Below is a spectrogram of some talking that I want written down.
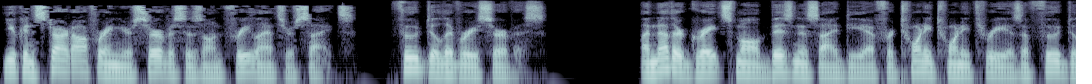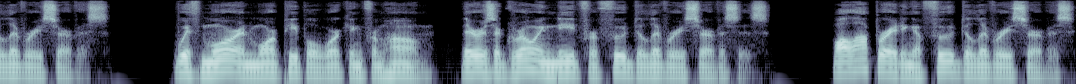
you can start offering your services on freelancer sites. Food delivery service. Another great small business idea for 2023 is a food delivery service. With more and more people working from home, there is a growing need for food delivery services. While operating a food delivery service,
